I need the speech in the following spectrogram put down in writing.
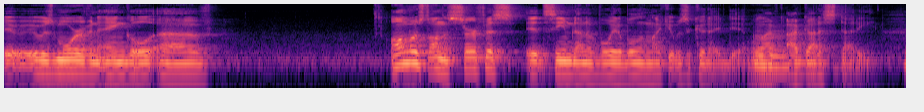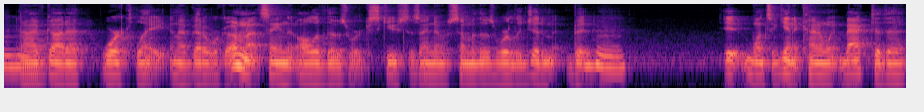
it, it was more of an angle of almost on the surface, it seemed unavoidable and like it was a good idea. Well, I've, mm-hmm. I've got to study. Mm-hmm. And I've got to work late, and I've got to work. I'm not saying that all of those were excuses. I know some of those were legitimate, but mm-hmm. it once again, it kind of went back to the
